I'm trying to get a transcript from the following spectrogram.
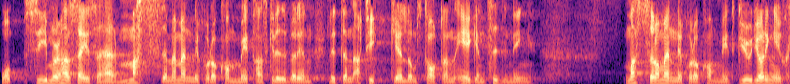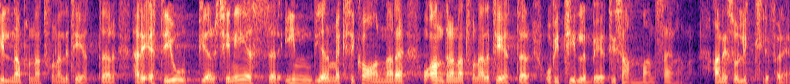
Och Seymour han säger så här, massor med människor har kommit. Han skriver en liten artikel, de startar en egen tidning. Massor av människor har kommit. Gud gör ingen skillnad på nationaliteter. Här är etiopier, kineser, indier, mexikanare och andra nationaliteter och vi tillber tillsammans, säger han. Han är så lycklig för det.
